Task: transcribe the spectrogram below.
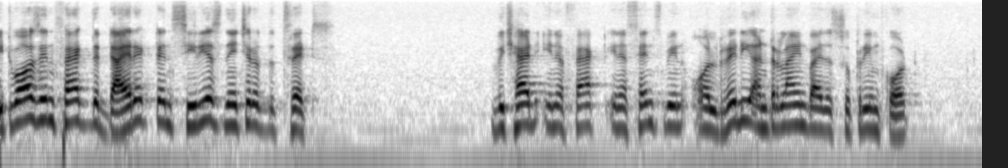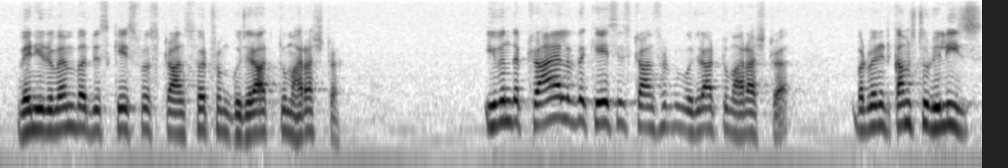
It was in fact the direct and serious nature of the threats which had in a fact, in a sense, been already underlined by the Supreme Court when you remember this case was transferred from Gujarat to Maharashtra. Even the trial of the case is transferred from Gujarat to Maharashtra. But when it comes to release,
